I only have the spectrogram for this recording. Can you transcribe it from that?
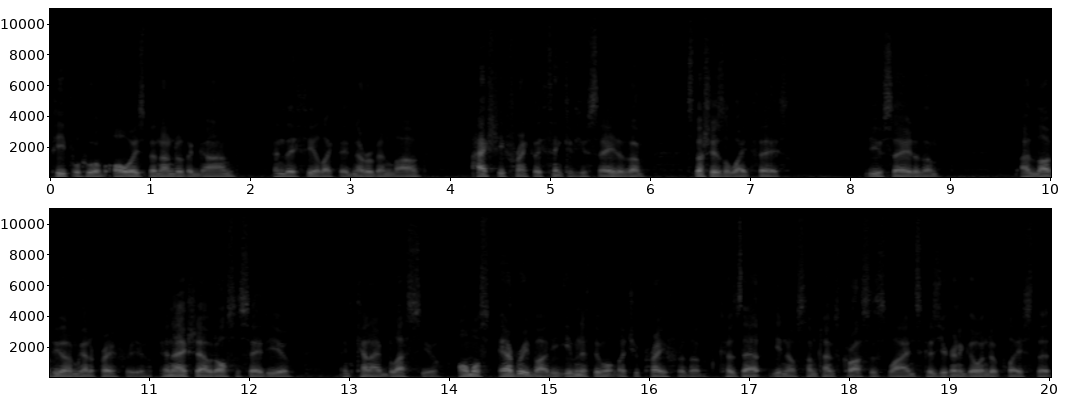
people who have always been under the gun and they feel like they've never been loved. I actually, frankly, think if you say to them, especially as a white face, you say to them, I love you and I'm going to pray for you. And actually, I would also say to you, and can I bless you? Almost everybody, even if they won't let you pray for them, because that, you know, sometimes crosses lines, because you're going to go into a place that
